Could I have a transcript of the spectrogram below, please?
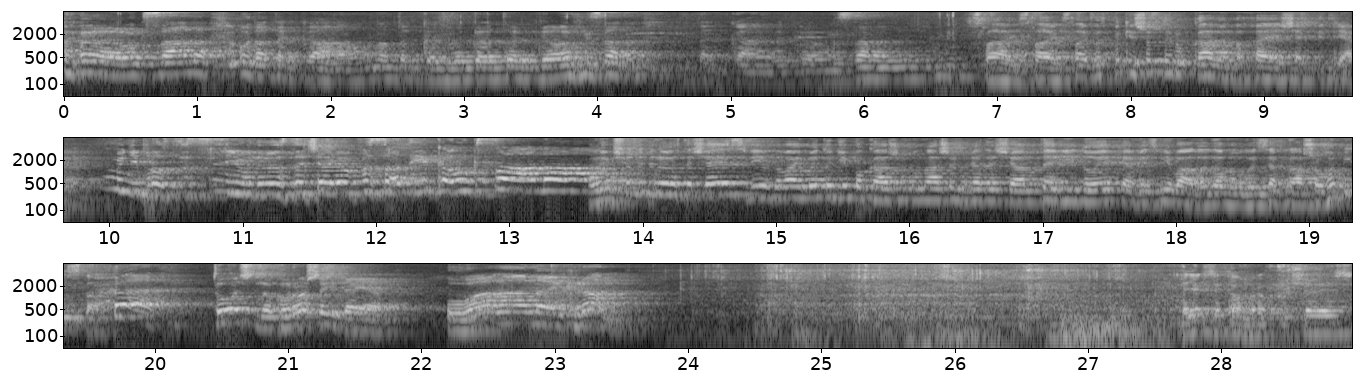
Оксана, вона така, вона така, така, така, Оксана. Така, така, Оксана. Славік, Славік, Славік, заспокій, що ти руками махаєш, як вітряк. Мені просто слів не вистачає описати, яка Оксана. Ну, якщо тобі не вистачає слів, давай ми тоді покажемо нашим глядачам те відео, яке ми знімали на вулицях нашого міста. Ха, точно, хороша ідея. Увага на екран. А як ця камера включається?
